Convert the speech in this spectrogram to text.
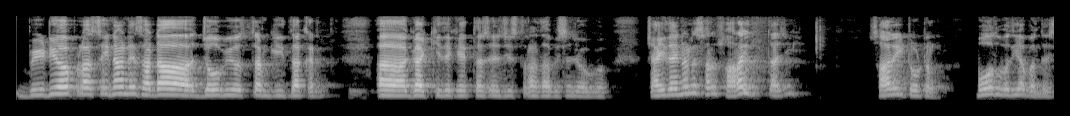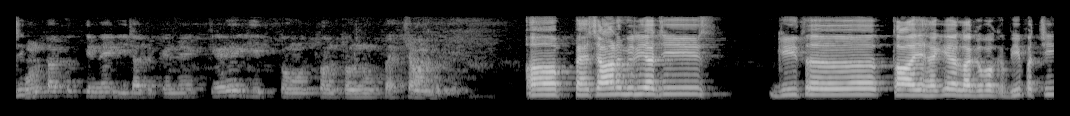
ਵੀਡੀਓ ਪਲੱਸ ਇਹਨਾਂ ਨੇ ਸਾਡਾ ਜੋ ਵੀ ਉਸ ਟਾਈਮ ਗੀਤ ਦਾ ਗਾਇਕੀ ਦੇ ਖੇਤਰ 'ਚ ਜਿਸ ਤਰ੍ਹਾਂ ਦਾ ਵੀ ਸੰਯੋਗ ਚਾਹੀਦਾ ਇਹਨਾਂ ਨੇ ਸਾਨੂੰ ਸਾਰਾ ਹੀ ਦਿੱਤਾ ਜੀ। ਸਾਰੇ ਹੀ ਟੋਟਲ ਬਹੁਤ ਵਧੀਆ ਬੰਦੇ ਸੀ। ਹੁਣ ਤੱਕ ਕਿੰਨੇ ਗੀਤ ਆ ਚੁੱਕੇ ਨੇ? ਕਿਹੜੇ ਗੀਤ ਤੋਂ ਤੁਹਾਨੂੰ ਪਹਿਚਾਣ ਮਿਲੀ ਅ, ਪਹਿਚਾਣ ਮਿਲੀ ਆ ਜੀ ਗੀਤ ਤਾਂ ਇਹ ਹੈਗੇ ਆ ਲਗਭਗ 20 25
